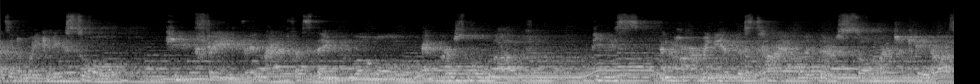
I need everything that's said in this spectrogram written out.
as an awakening soul, keep faith in manifesting global and personal love, peace, and harmony at this time when there's so much chaos?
